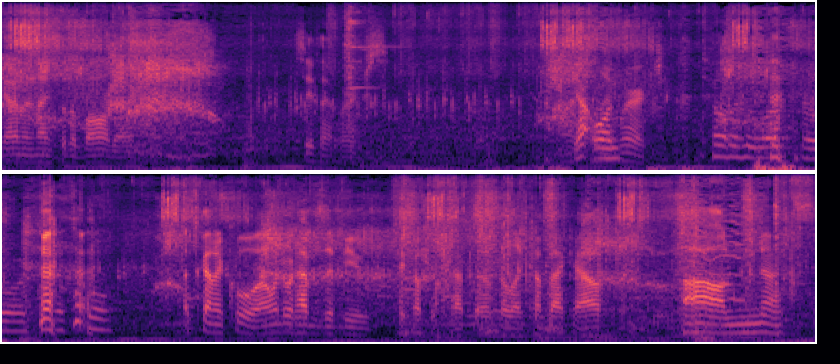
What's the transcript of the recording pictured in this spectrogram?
Got him a nice little ball though. See if that works. Oh, Got one. Worked. Totally worked for one. That's cool. That's kind of cool. I wonder what happens if you pick up the trap though. If they'll like come back out. Oh, nuts.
